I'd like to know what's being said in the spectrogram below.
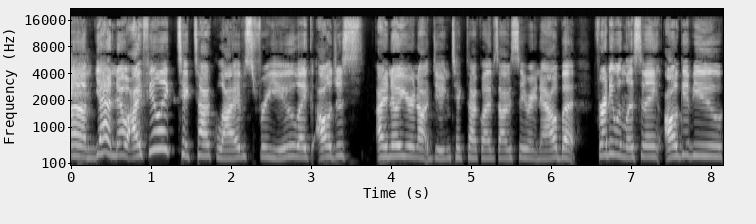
Um, yeah, no, I feel like TikTok lives for you. Like, I'll just, I know you're not doing TikTok lives obviously right now, but for anyone listening, I'll give you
